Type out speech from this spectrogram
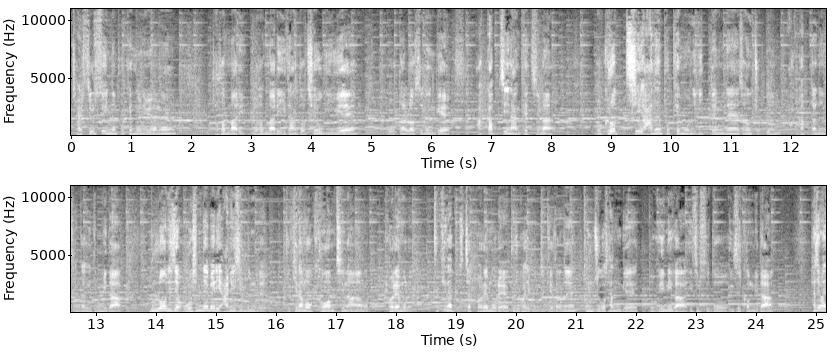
잘 쓸 수 있는 포켓몬이면은 다섯 마리, 여섯 마리 이상 더 채우기 위해 5달러 쓰는 게 아깝진 않겠지만 뭐 그렇지 않은 포켓몬이기 때문에 저는 조금 아깝다는 생각이 듭니다. 물론 이제 50레벨이 아니신 분들, 특히나 뭐 경험치나 뭐 별의 모래, 특히나 진짜 별의 모래 부족하신 분들께서는 돈 주고 사는 게 또 의미가 있을 수도 있을 겁니다. 하지만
